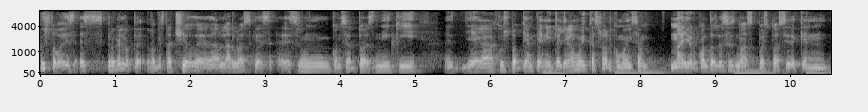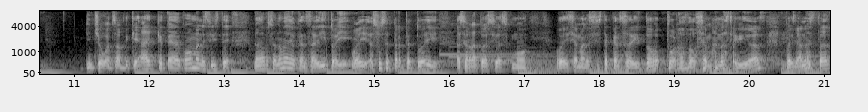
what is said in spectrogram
justo, güey, es, es- creo que lo que, lo que está chido de, hablarlo es que es, es un concepto sneaky, llega justo pian pianito, llega muy casual, como dice Mayor. ¿Cuántas veces no has puesto así de que en pinche WhatsApp de que, ay, ¿qué pedo? ¿Cómo amaneciste? No, pues ando medio cansadito. Y, güey, eso se perpetúa y hace rato decías como, güey, si amaneciste cansadito por dos semanas seguidas, pues ya no estás,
